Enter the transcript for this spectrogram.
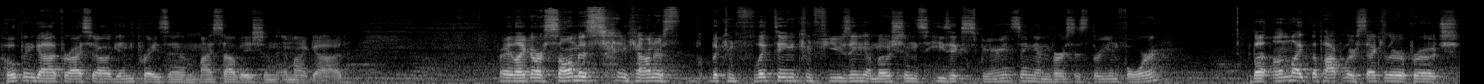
Hope in God, for I shall again praise him, my salvation and my God. Right, like our psalmist encounters the conflicting, confusing emotions he's experiencing in verses 3 and 4. But unlike the popular secular approach,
